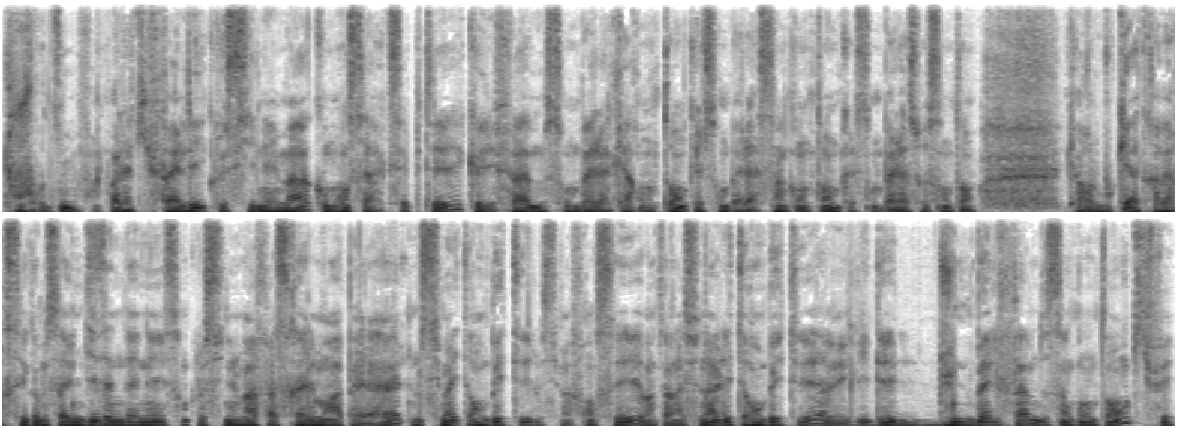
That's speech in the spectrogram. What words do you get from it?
toujours dit, enfin voilà, qu'il fallait que le cinéma commence à accepter que les femmes sont belles à 40 ans, qu'elles sont belles à 50 ans, qu'elles sont belles à 60 ans. Carole Bouquet a traversé comme ça une dizaine d'années sans que le cinéma fasse réellement appel à elle. Le cinéma était embêté, le cinéma français, international, était embêté avec l'idée d'une belle femme de 50 ans qui fait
